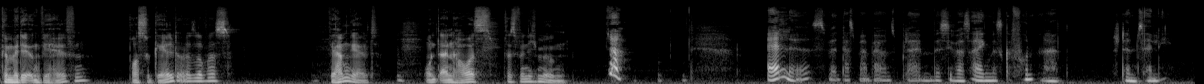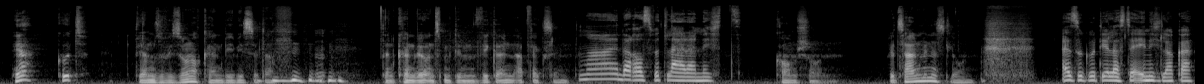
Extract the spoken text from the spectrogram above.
Können wir dir irgendwie helfen? Brauchst du Geld oder sowas? Wir haben Geld. Und ein Haus, das wir nicht mögen. Alice wird erstmal bei uns bleiben, bis sie was Eigenes gefunden hat. Stimmt, Sally? Ja, gut. Wir haben sowieso noch keinen Babysitter. Dann können wir uns mit dem Wickeln abwechseln. Nein, daraus wird leider nichts. Komm schon. Wir zahlen Mindestlohn. Also gut, ihr lasst ja eh nicht locker.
